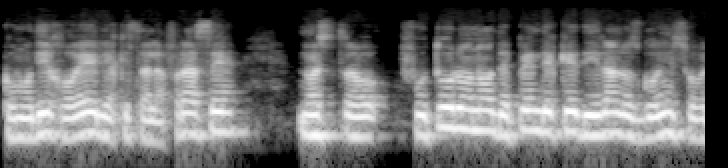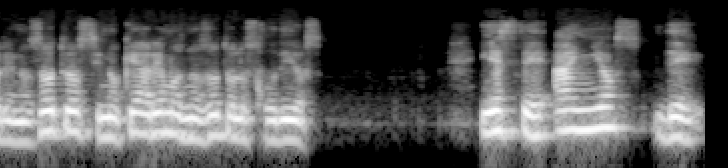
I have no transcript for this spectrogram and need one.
como dijo él, y aquí está la frase, nuestro futuro no depende qué dirán los goín sobre nosotros, sino qué haremos nosotros los judíos. Y este años de,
